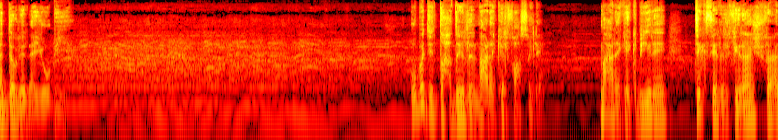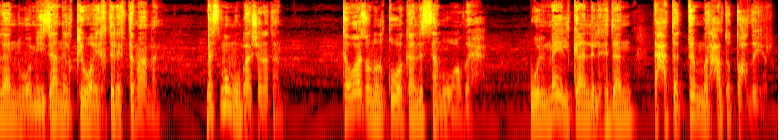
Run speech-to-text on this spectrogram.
الدولة الأيوبية. وبدي التحضير للمعركة الفاصلة. معركة كبيرة تكسر الفرنج فعلا وميزان القوى يختلف تماما بس مو مباشرة. توازن القوى كان لسه مو واضح والميل كان للهدن لحتى تتم مرحلة التحضير.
